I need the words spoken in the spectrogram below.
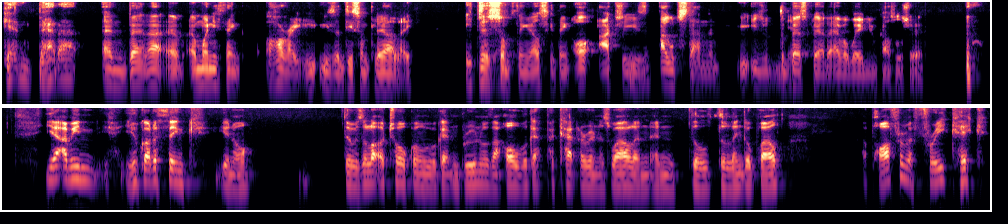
getting better and better. And, and when you think, all right, he's a decent player, like he does something else, you think, oh, actually, he's outstanding. He's the best player to ever wear Newcastle shirt. Yeah, I mean, you've got to think, you know, there was a lot of talk when we were getting Bruno that, oh, we'll get Paqueta in as well and, and they'll, they'll link up well. Apart from a free kick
